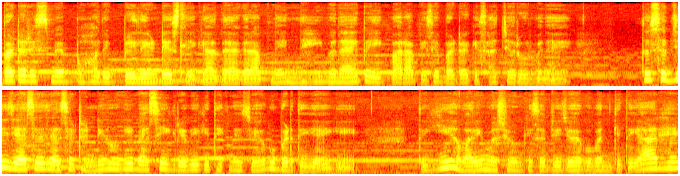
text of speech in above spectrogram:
बटर इसमें बहुत ही ब्रिलियंट टेस्ट लेके आता है। अगर आपने नहीं बनाया तो एक बार आप इसे बटर के साथ ज़रूर बनाएँ। तो सब्ज़ी जैसे जैसे ठंडी होगी, वैसे ही ग्रेवी की थिकनेस जो है वो बढ़ती जाएगी। तो ये हमारी मशरूम की सब्ज़ी जो है वो बन के तैयार है।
